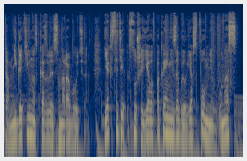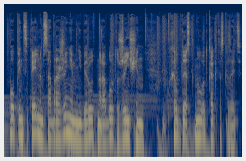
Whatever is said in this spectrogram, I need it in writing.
там негативно сказывается на работе. Я, кстати, слушай, я вот пока я не забыл, я вспомнил, у нас по принципиальным соображениям не берут на работу женщин helpdesk, ну вот как это сказать,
